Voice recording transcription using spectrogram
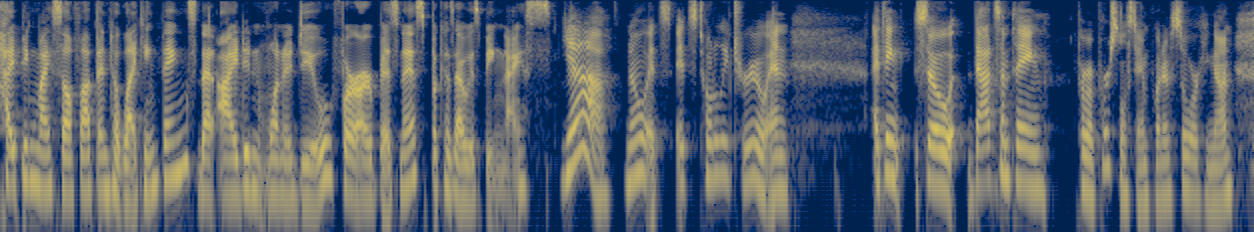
hyping myself up into liking things that I didn't want to do for our business because I was being nice. Yeah, no, it's it's totally true, and I think so. That's something from a personal standpoint I'm still working on.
